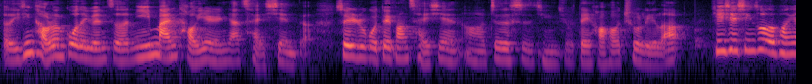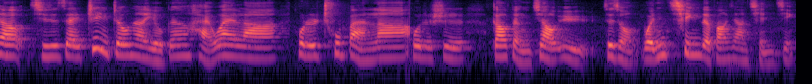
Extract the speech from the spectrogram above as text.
呃，已经讨论过的原则，你蛮讨厌人家踩线的，所以如果对方踩线啊，这个事情就得好好处理了。天蝎星座的朋友，其实在这周呢，有跟海外啦，或者是出版啦，或者是高等教育这种文青的方向前进，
